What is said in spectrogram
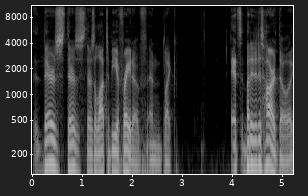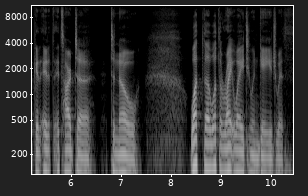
there's there's there's a lot to be afraid of and like it's but it is hard though. Like it, it it's hard to to know what the what the right way to engage with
